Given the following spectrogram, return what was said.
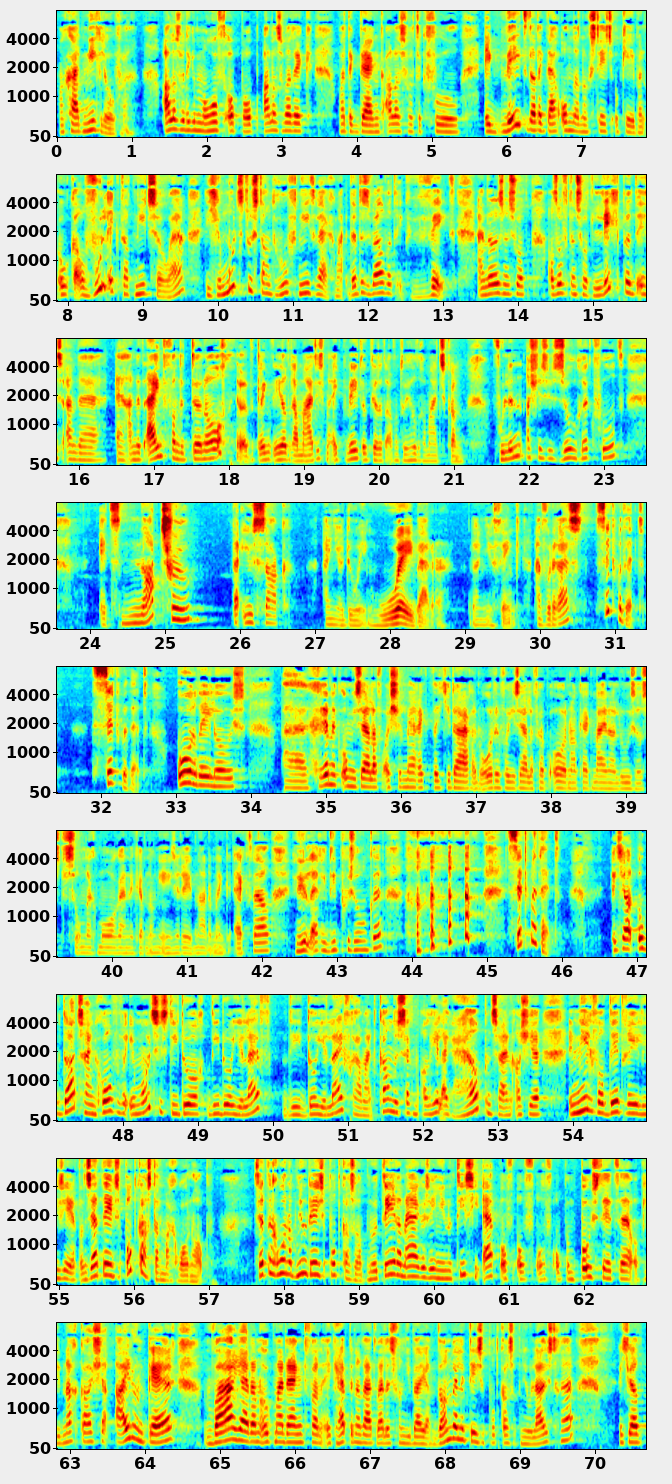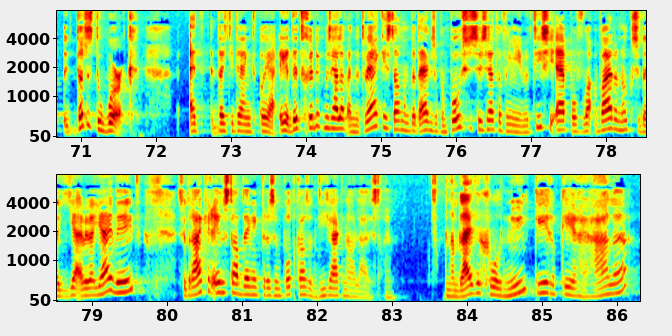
want ga het niet geloven. Alles wat ik in mijn hoofd oppop, alles wat ik, wat ik denk, alles wat ik voel. Ik weet dat ik daaronder nog steeds oké ben. Ook al voel ik dat niet zo. Hè? Die gemoedstoestand hoeft niet weg. Maar dat is wel wat ik weet. En dat is een soort, alsof het een soort lichtpunt is aan, de, eh, aan het eind van de tunnel. Dat klinkt heel dramatisch, maar ik weet ook dat het af en toe heel dramatisch kan voelen als je je zo ruk voelt. It's not true that you suck and you're doing way better than you think. En voor de rest, sit with it. Sit with it. Oordeelloos. Uh, grin ik om jezelf als je merkt dat je daar een oordeel voor jezelf hebt. Oh, nou kijk mij naar losers, het is zondagmorgen en ik heb nog niet eens een reden. Nou, dan ben ik echt wel heel erg diep gezonken. Sit with it. Weet je, ook dat zijn golven van emoties die door, die, door je lijf, die door je lijf gaan. Maar het kan dus zeg maar al heel erg helpend zijn als je in ieder geval dit realiseert. Dan zet deze podcast dan maar gewoon op. Zet er gewoon opnieuw deze podcast op. Noteer hem ergens in je notitie-app of, of, of op een post-it uh, op je nachtkastje. I don't care. Waar jij dan ook maar denkt van... ik heb inderdaad wel eens van die bijen. Dan wil ik deze podcast opnieuw luisteren. Weet je wel, dat is de work. Dat je denkt, oh ja, dit gun ik mezelf. En het werk is dan om dat ergens op een post te zetten... of in je notitie-app of waar dan ook. Zodat jij, jij weet, zodra ik erin stap, denk ik... er is een podcast en die ga ik nou luisteren. En dan blijf ik gewoon nu keer op keer herhalen...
